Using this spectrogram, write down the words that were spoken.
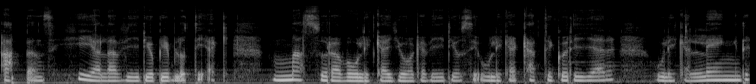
appens hela videobibliotek. Massor av olika yogavideos i olika kategorier, olika längd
